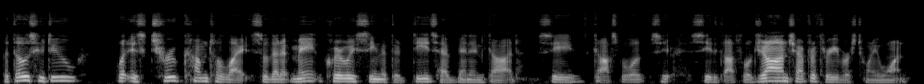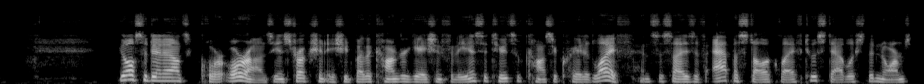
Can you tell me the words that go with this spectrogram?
But those who do what is true come to light, so that it may clearly seem that their deeds have been in God. See the Gospel of, see the Gospel of John, chapter 3, verse 21. You also denounce Cor Orans, the instruction issued by the Congregation for the Institutes of Consecrated Life and Societies of Apostolic Life to establish the norms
